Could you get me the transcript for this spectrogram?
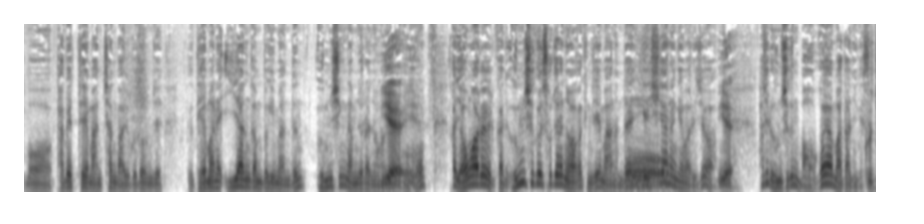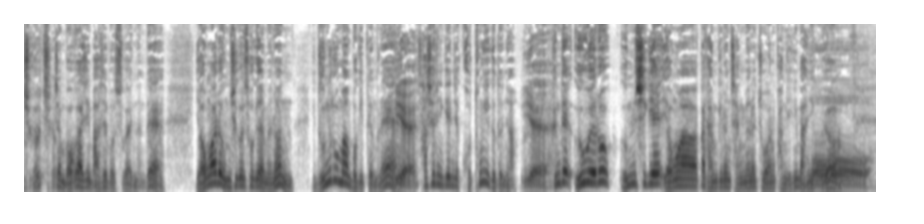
뭐 바베트의 만찬 말고도 이제 그 대만의 이안 감독이 만든 음식 남녀라는 영화도 예, 있고 그러니까 영화를 그러니까 음식을 소재로 한 영화가 굉장히 많은데 오. 이게 희한한 게 말이죠. 예. 사실 음식은 먹어야 맛 아니겠습니까? 그렇죠, 그렇죠. 직접 먹어야지 맛을 볼 수가 있는데 영화로 음식을 소개하면은 눈으로만 보기 때문에 예. 사실은 이게 이제 고통이거든요. 예. 근데 의외로 음식에 영화가 담기는 장면을 좋아하는 관객이 많이 있고요. 오.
